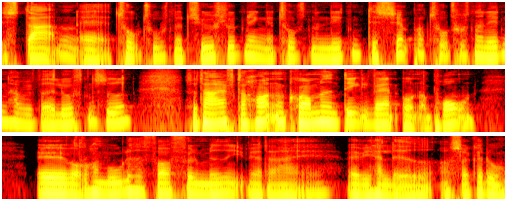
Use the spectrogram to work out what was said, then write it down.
starten af 2020, slutningen af 2019, december 2019 har vi været i luften siden. Så der er efterhånden kommet en del vand under broen øh, hvor du har mulighed for at følge med i, hvad, der, er, hvad vi har lavet, og så kan du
